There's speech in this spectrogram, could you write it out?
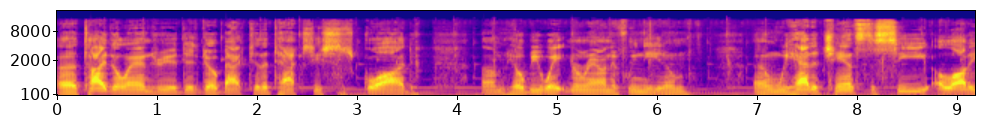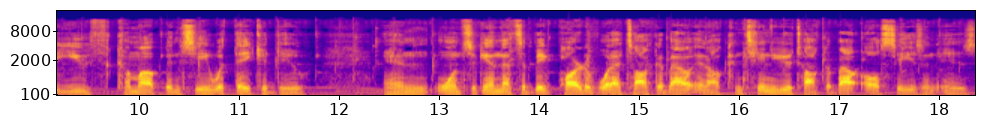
Uh, Ty Dellandrea did go back to the taxi squad. Um, he'll be waiting around if we need him. Um, we had a chance to see a lot of youth come up and see what they could do. And once again, that's a big part of what I talk about, and I'll continue to talk about all season is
